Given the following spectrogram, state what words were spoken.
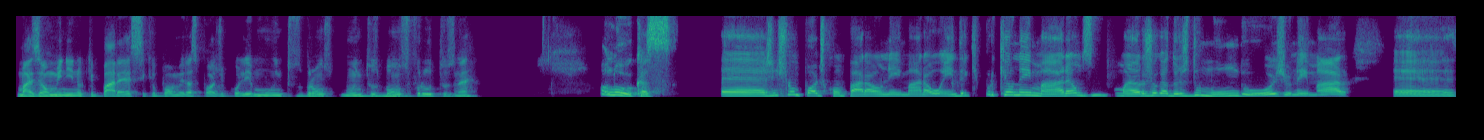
mas é um menino que parece que o Palmeiras pode colher muitos bons, muitos bons frutos, né? Ô Lucas, é, a gente não pode comparar o Neymar ao Hendrick, porque o Neymar é um dos maiores jogadores do mundo hoje. O Neymar é,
